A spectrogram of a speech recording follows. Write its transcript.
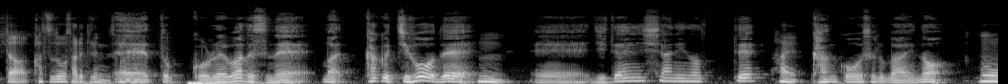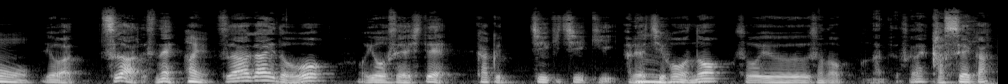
った活動をされてるんですかね、えーっと、これはですね、まあ、各地方で、うん。えー自転車に乗ってはい。観光する場合の、も要はツアーですね。う、はい。ツアーガイドを要請して、各地域地域、あるいは地方の、そういう、その、なんていうんですかね、活性化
